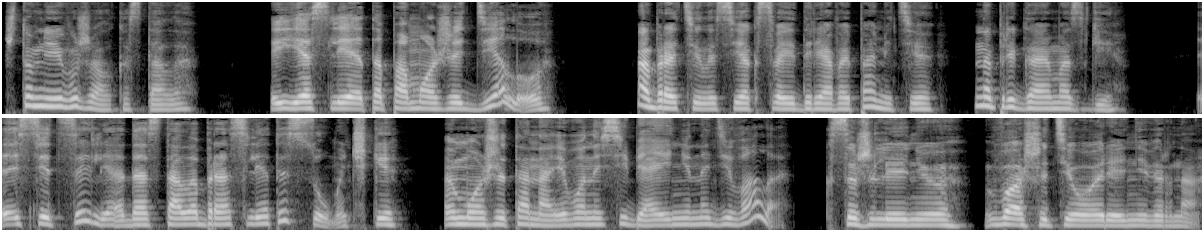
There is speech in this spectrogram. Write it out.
что мне его жалко стало. «Если это поможет делу...» Обратилась я к своей дырявой памяти, напрягая мозги. Сицилия достала браслет из сумочки. Может, она его на себя и не надевала? К сожалению, ваша теория неверна.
